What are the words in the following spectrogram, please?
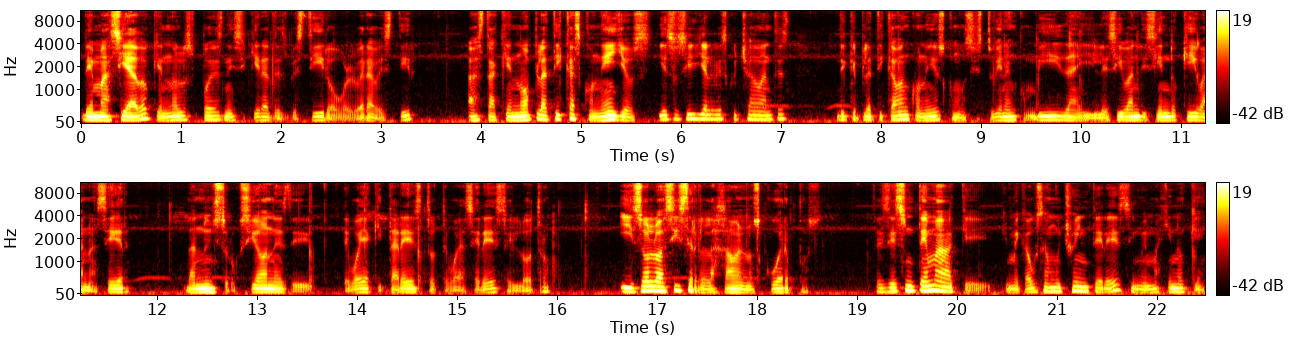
demasiado que no los puedes ni siquiera desvestir o volver a vestir hasta que no platicas con ellos. Y eso sí, ya lo había escuchado antes, de que platicaban con ellos como si estuvieran con vida y les iban diciendo qué iban a hacer, dando instrucciones de te voy a quitar esto, te voy a hacer esto y lo otro. Y solo así se relajaban los cuerpos. Entonces es un tema que, me causa mucho interés y me imagino que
